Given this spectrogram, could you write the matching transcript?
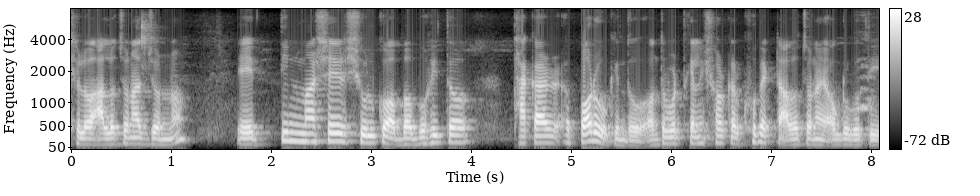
ছিল আলোচনার জন্য। এই তিন মাসের শুল্ক অব্যবহৃত থাকার পরও কিন্তু অন্তর্বর্তীকালীন সরকার খুব একটা আলোচনায় অগ্রগতি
